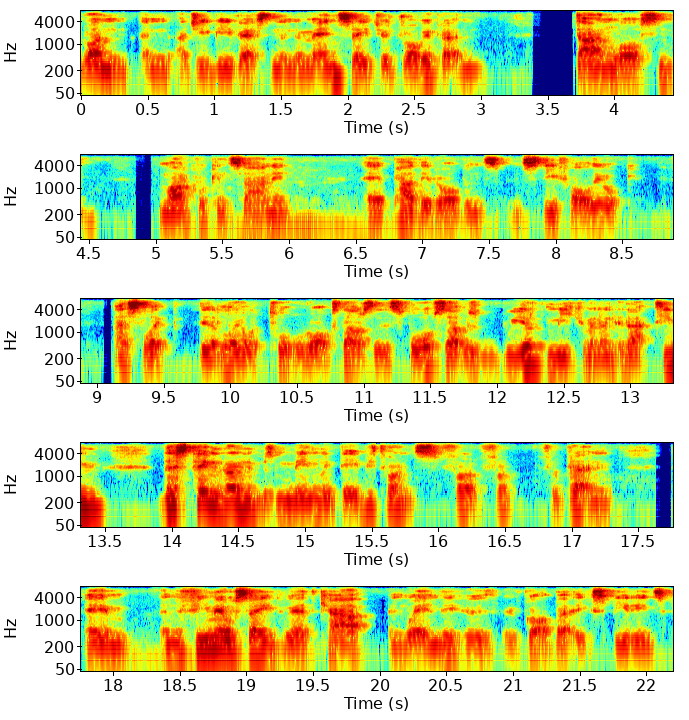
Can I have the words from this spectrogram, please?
run in a GB vest, and on the men's side, you had Robbie Britton, Dan Lawson, Marco Consani, uh, Paddy Robbins, and Steve Holyoak. That's like they're like total rock stars of the sport. So that was weird me coming into that team. This time round, it was mainly debutants for for for Britain. Um, in the female side, we had Kat and Wendy, who, who've got a bit of experience.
